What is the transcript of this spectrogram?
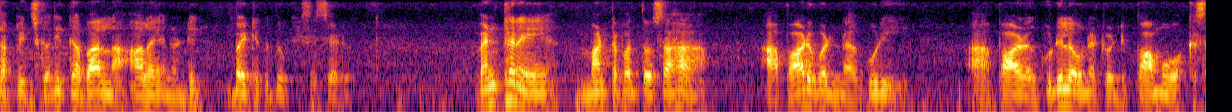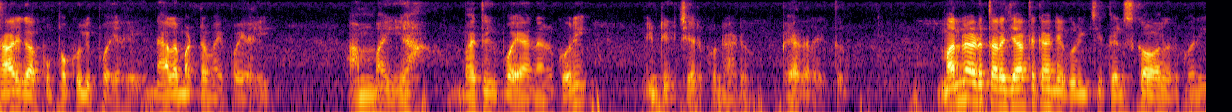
తప్పించుకొని గబాల్న ఆలయం నుండి బయటకు దూకేసేసాడు. వెంటనే మంటపంతో సహా ఆ పాడుబడిన గుడి ఆ పాడ గుడిలో ఉన్నటువంటి పాము ఒక్కసారిగా కుప్పకూలిపోయాయి నేలమట్టం అయిపోయాయి అమ్మయ్య బతికిపోయాననుకొని ఇంటికి చేరుకున్నాడు పేద రైతు. మర్నాడు తన జాతకాన్ని గురించి తెలుసుకోవాలనుకొని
